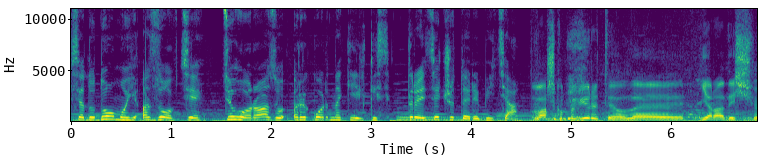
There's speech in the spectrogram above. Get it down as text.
Повернулися додому й азовці. Цього разу рекордна кількість 34 бійця. Важко повірити, але я радий, що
